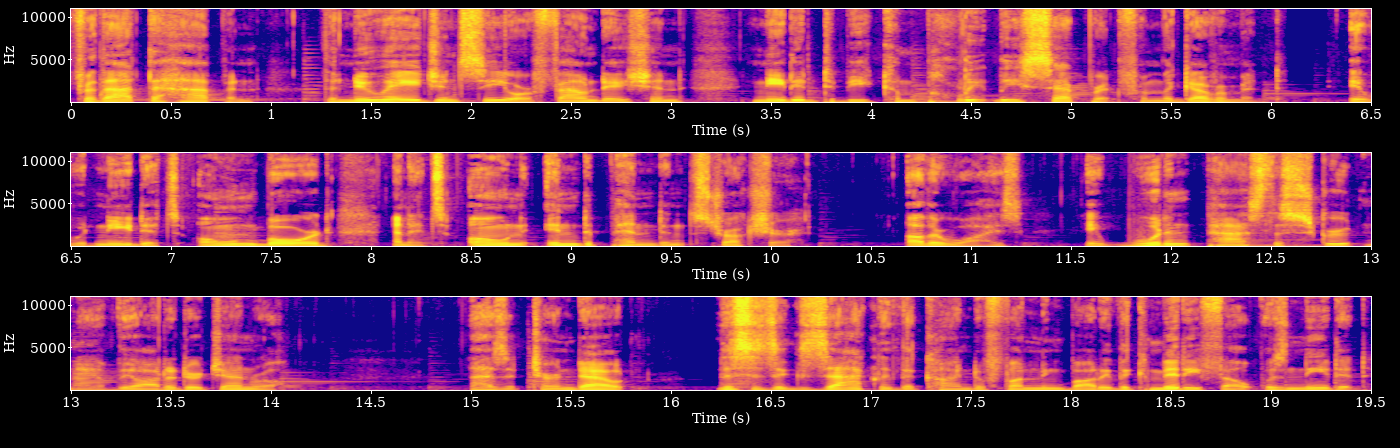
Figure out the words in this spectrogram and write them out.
For that to happen, the new agency or foundation needed to be completely separate from the government. It would need its own board and its own independent structure. Otherwise, it wouldn't pass the scrutiny of the Auditor General. As it turned out, this is exactly the kind of funding body the committee felt was needed.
